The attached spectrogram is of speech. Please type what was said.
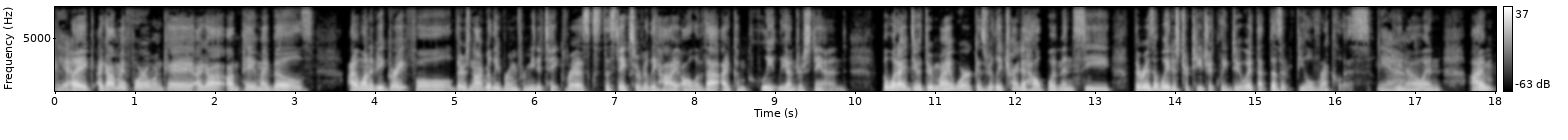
Yeah. Like I got my 401k, I got, I'm paying my bills. I want to be grateful. There's not really room for me to take risks. The stakes are really high, all of that. I completely understand. But what I do through my work is really try to help women see there is a way to strategically do it that doesn't feel reckless. Yeah. You know, and I'm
